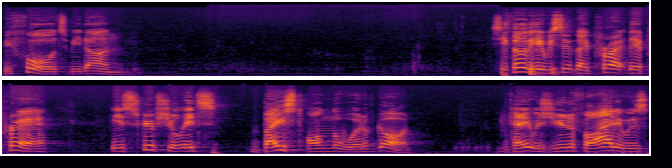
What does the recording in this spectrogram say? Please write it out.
before to be done. See, thirdly, here we see that pray, their prayer is scriptural. It's based on the Word of God. Okay, it was unified, it was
